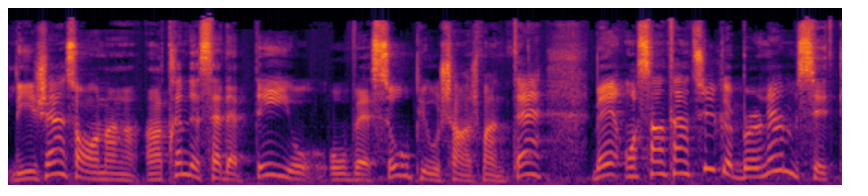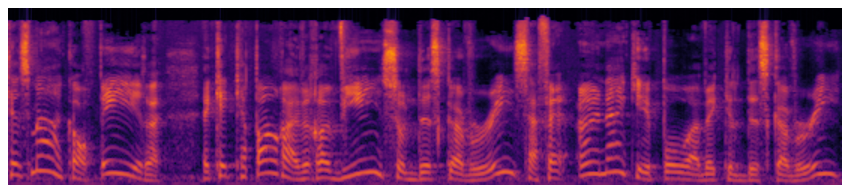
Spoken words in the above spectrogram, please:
les gens sont en, train de s'adapter au, vaisseau puis au changement de temps, ben on s'entend-tu que Burnham c'est quasiment encore pire? quelque part, elle revient sur le Discovery. Ça fait un an qu'il est pas avec le Discovery.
